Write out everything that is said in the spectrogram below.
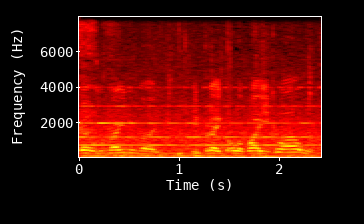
Ik gemeen. Die breken allebei je klauwen.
